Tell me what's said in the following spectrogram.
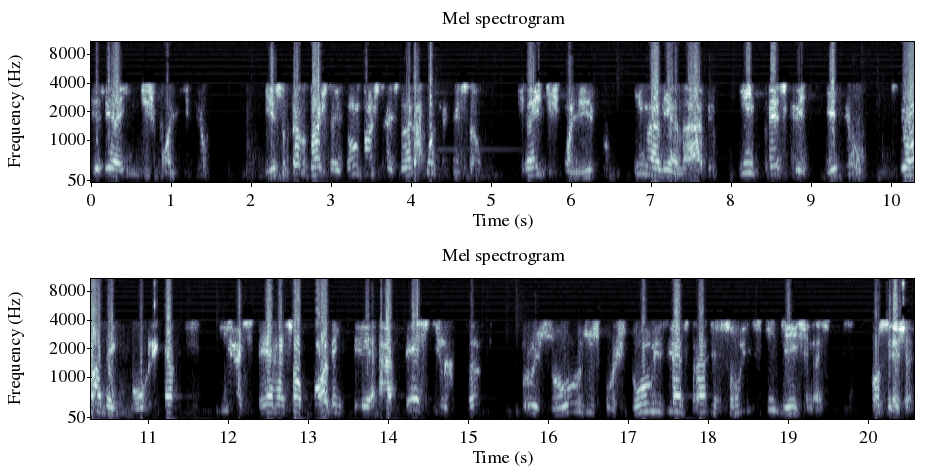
ele é indisponível, isso pelo 231, 232 da Constituição, que é indisponível, inalienável, imprescritível, de ordem pública, e as terras só podem ter a destinação para os usos, costumes e as tradições indígenas. Ou seja,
